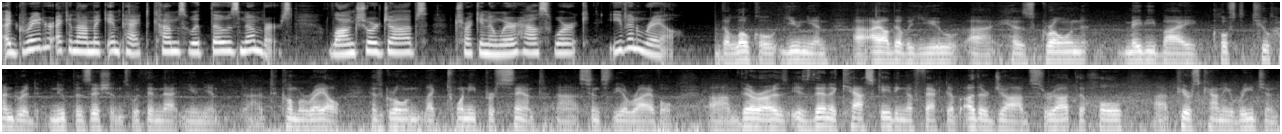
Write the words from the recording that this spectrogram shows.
A greater economic impact comes with those numbers longshore jobs, trucking and warehouse work, even rail. The local union, uh, ILWU, uh, has grown maybe by close to 200 new positions within that union. Uh, Tacoma Rail has grown like 20% uh, since the arrival. Um, there are, is then a cascading effect of other jobs throughout the whole uh, Pierce County region.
